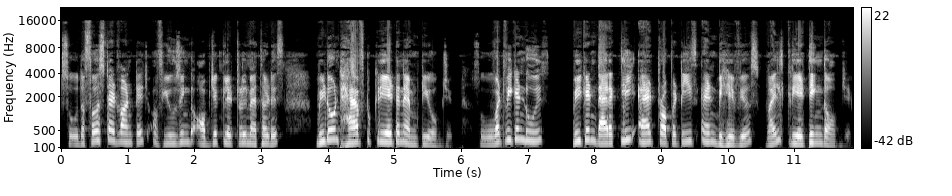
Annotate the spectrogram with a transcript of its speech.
So the first advantage of using the object literal method is we don't have to create an empty object. So what we can do is we can directly add properties and behaviors while creating the object.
